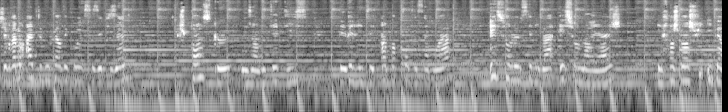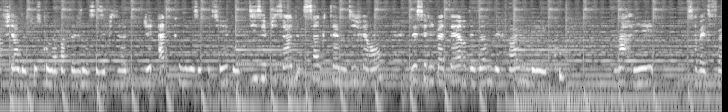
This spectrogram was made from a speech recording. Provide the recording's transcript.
J'ai vraiment hâte de vous faire découvrir ces épisodes. Je pense que les invités disent des vérités importantes à savoir et sur le célibat et sur le mariage. Et franchement, je suis hyper fière de tout ce qu'on a partagé dans ces épisodes. J'ai hâte que vous les écoutiez. Donc 10 épisodes, 5 thèmes différents. Des célibataires, des hommes, des femmes, des couples mariés. Ça va être fun.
